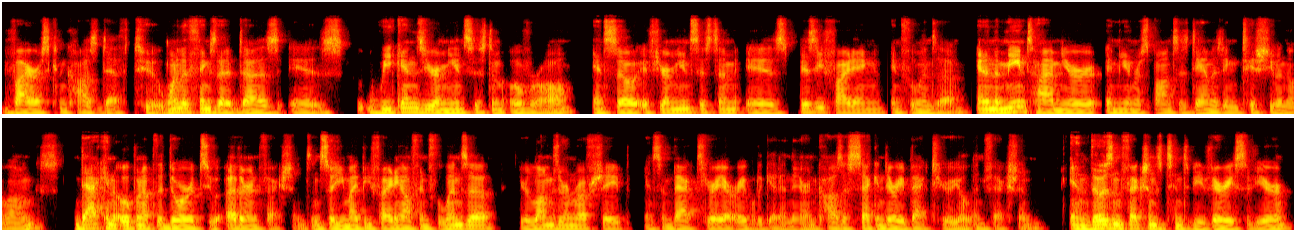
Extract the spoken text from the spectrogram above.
virus can cause death too. One of the things that it does is weakens your immune system overall. And so, if your immune system is busy fighting influenza, and in the meantime, your immune response is damaging tissue in the lungs, that can open up the door to other infections. And so, you might be fighting off influenza, your lungs are in rough shape, and some bacteria are able to get in there and cause a secondary bacterial infection. And those infections tend to be very severe.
